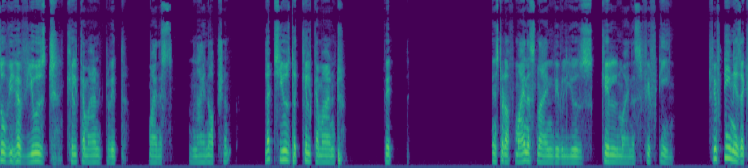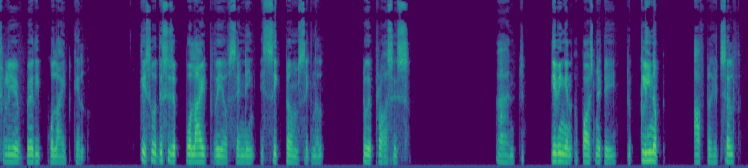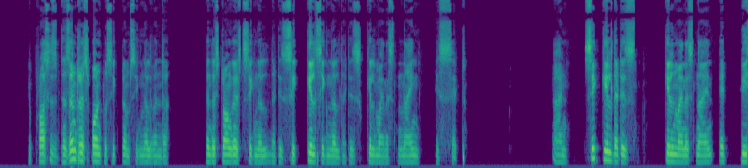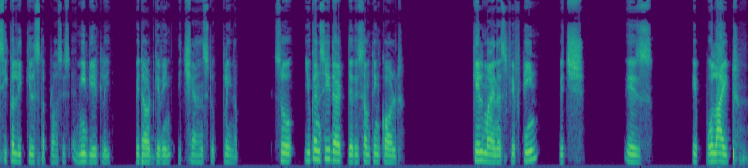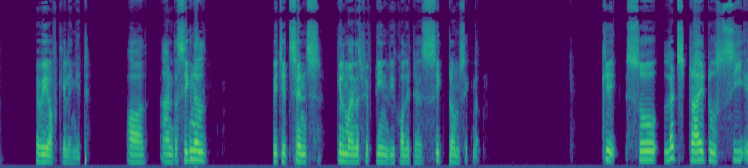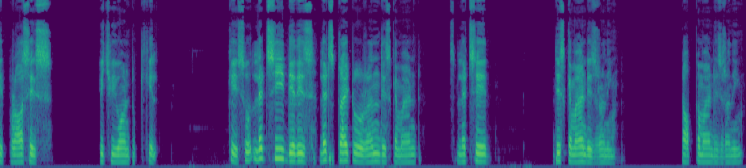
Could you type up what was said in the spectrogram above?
so we have used kill command with minus 9 option. Let's use the kill command with instead of minus 9 we will use kill minus 15 15 is actually a very polite kill. Okay so this is a polite way of sending a sig term signal to a process and giving an opportunity to clean up after itself. A process doesn't respond to sig term signal when the then the strongest signal that is sig kill signal that is kill minus 9 is set. And sig kill that is kill minus 9 it basically kills the process immediately without giving a chance to clean up. So you can see that there is something called kill minus 15 which is a polite way of killing it. Or and the signal which it sends kill minus 15 we call it as sig term signal. Okay so let's try to see a process which we want to kill. Okay so let's see there is let's try to run this command. Let's say this command is running. Top command is running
